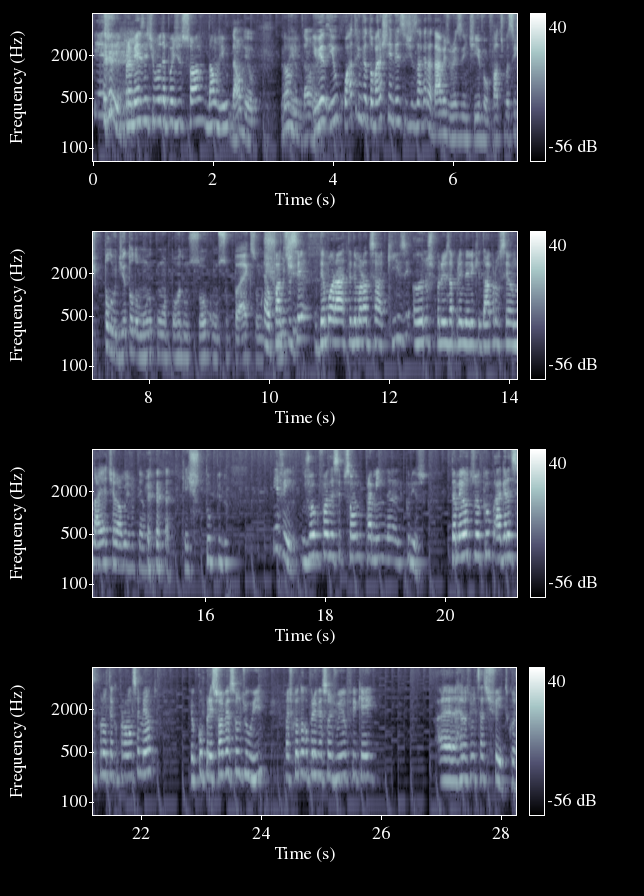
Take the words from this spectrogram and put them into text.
E é isso aí. Pra mim, Resident Evil depois disso só dá um rio. Downhill. Downhill. Downhill. E, e o 4 inventou várias tendências desagradáveis do Resident Evil. O fato de você explodir todo mundo com uma porra de um soco, um suplex, um É, chute. o fato de você demorar, ter demorado, sei lá, 15 anos pra eles aprenderem que dá pra você andar e atirar ao mesmo tempo. que é estúpido. Enfim, o jogo foi uma decepção pra mim né, por isso. Também é outro jogo que eu agradeci por não ter comprado o lançamento. Eu comprei só a versão de Wii, mas quando eu comprei a versão de Wii eu fiquei é, relativamente satisfeito com a,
